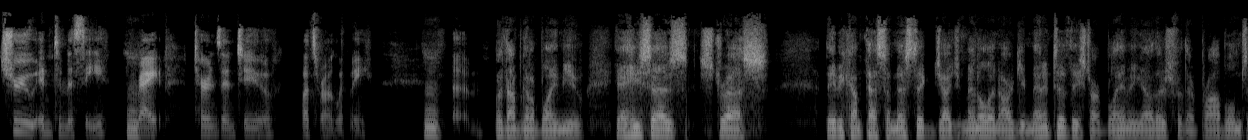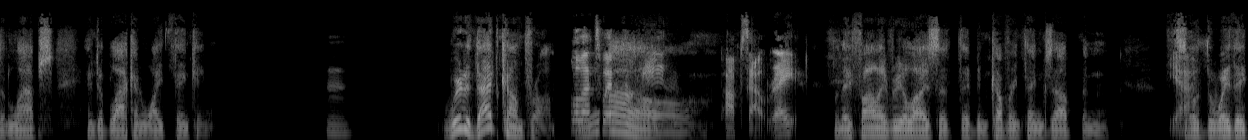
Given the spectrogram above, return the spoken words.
true intimacy, mm. right? Turns into what's wrong with me. Mm. Um, but I'm going to blame you. Yeah, he says stress. They become pessimistic, judgmental, and argumentative. They start blaming others for their problems and lapse into black and white thinking. Mm. Where did that come from? Well, that's wow. when the pain pops out, right? When they finally realize that they've been covering things up, and yeah. so the way they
